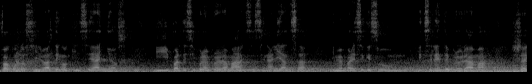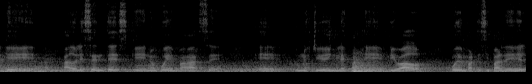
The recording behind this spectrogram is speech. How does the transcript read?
Facundo Silva, tengo 15 años y participo en el programa Access en Alianza y me parece que es un excelente programa ya que adolescentes que no pueden pagarse eh, un estudio de inglés eh, privado pueden participar de él.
